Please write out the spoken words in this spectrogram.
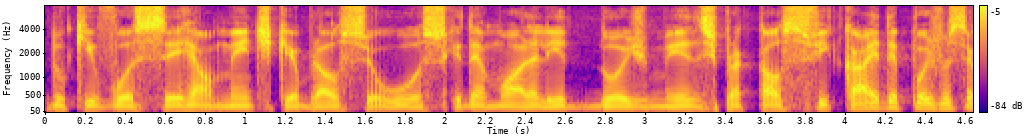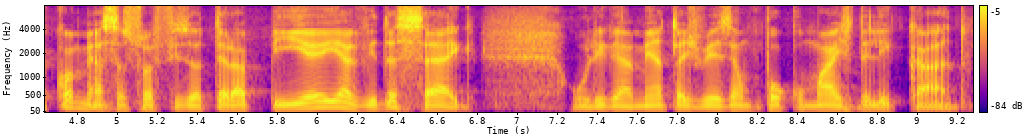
do que você realmente quebrar o seu osso, que demora ali dois meses para calcificar e depois você começa a sua fisioterapia e a vida segue. O ligamento às vezes é um pouco mais delicado.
